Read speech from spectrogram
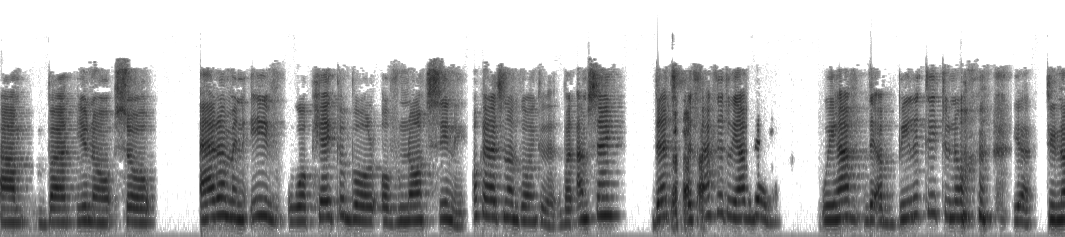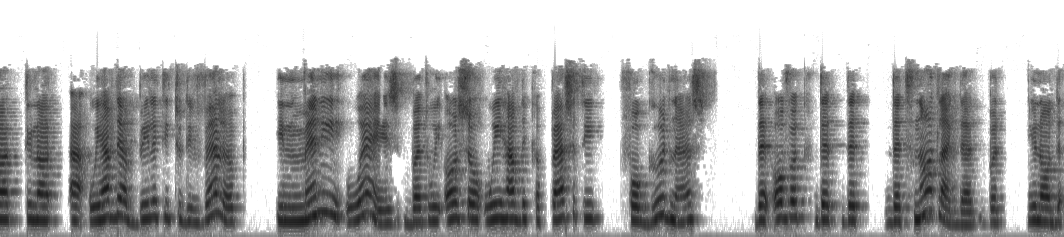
Um, but, you know, so Adam and Eve were capable of not sinning. Okay, let's not go into that. But I'm saying that's the fact that we have the we have the ability to know, yeah, to not to not. Uh, we have the ability to develop in many ways, but we also we have the capacity for goodness that over that that that's not like that but you know the,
